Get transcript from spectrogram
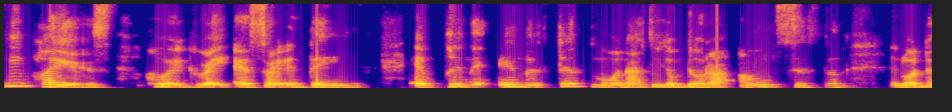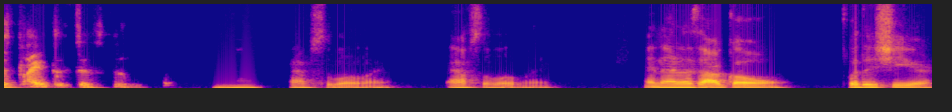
key players who are great at certain things and putting it in the system or not so we can build our own system in order to fight the system. Mm-hmm. Absolutely. Absolutely. And that is our goal for this year.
